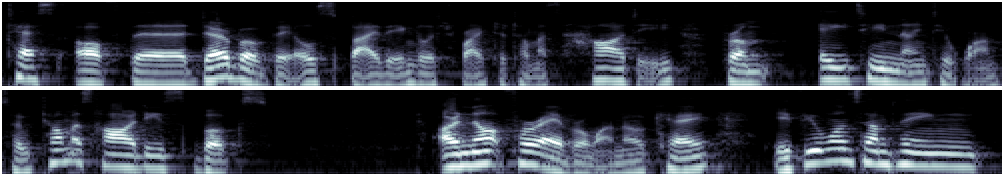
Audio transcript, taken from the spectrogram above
Tess of the D'Urbervilles by the English writer Thomas Hardy from 1891. So Thomas Hardy's books are not for everyone, okay? If you want something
